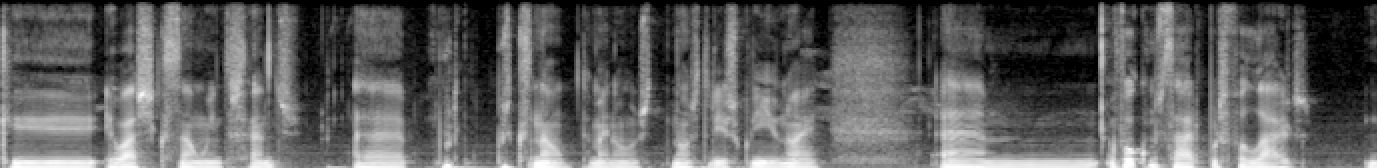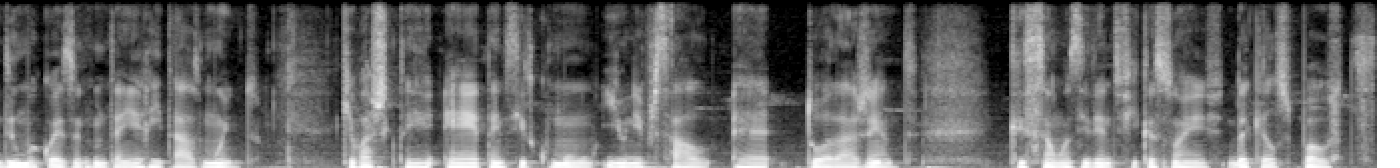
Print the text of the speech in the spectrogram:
que eu acho que são interessantes, uh, porque, porque senão também não, não os teria escolhido, não é? Um, vou começar por falar de uma coisa que me tem irritado muito, que eu acho que tem, é, tem sido comum e universal a toda a gente, que são as identificações daqueles posts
